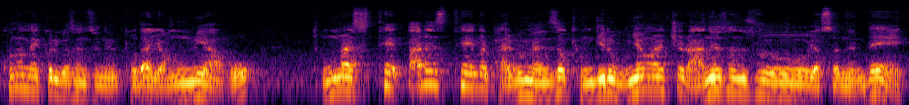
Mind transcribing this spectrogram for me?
코너 맥그리거 선수는 보다 영리하고 정말 스텝, 빠른 스텝을 밟으면서 경기를 운영할 줄 아는 선수였었는데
